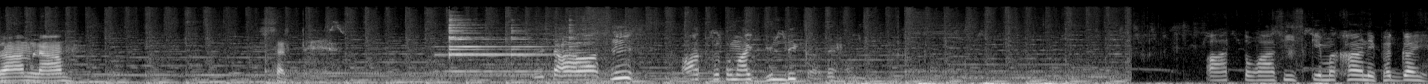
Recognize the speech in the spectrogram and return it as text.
राम नाम सत्य बेटा आशीष आज तो तुम्हारी दिल्ली कर दे आज तो आशीष के मखाने फेंक गए।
